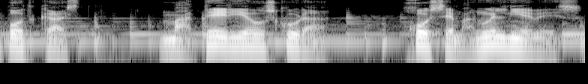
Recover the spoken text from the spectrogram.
Podcast, Materia Oscura, José Manuel Nieves.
